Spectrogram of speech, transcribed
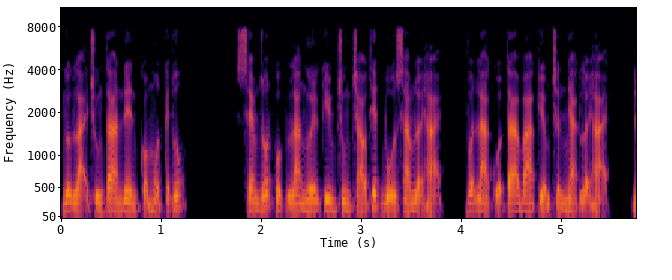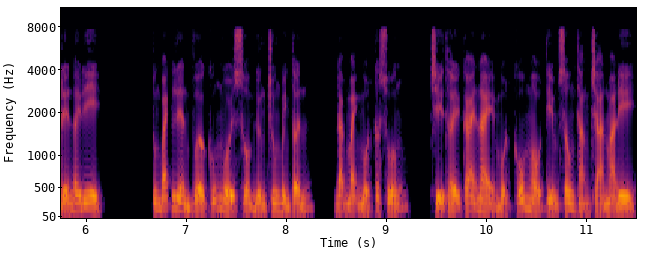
ngược lại chúng ta nên có một kết thúc. Xem rốt cuộc là ngươi kim trung cháo thiết bố sam lợi hại, vẫn là của ta ba kiếm chấn nhạc lợi hại, đến đây đi. Tung bách liền vừa cũng ngồi xổm đứng trung bình tấn đặt mạnh một cất xuống, chỉ thấy cái này một cỗ màu tím sông thẳng chán mà đi,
